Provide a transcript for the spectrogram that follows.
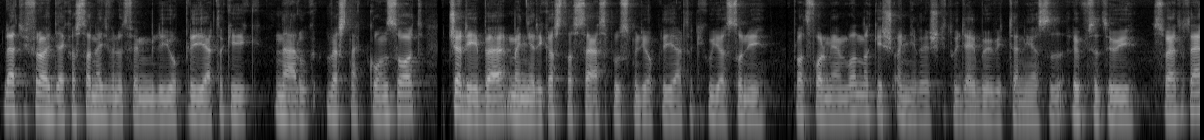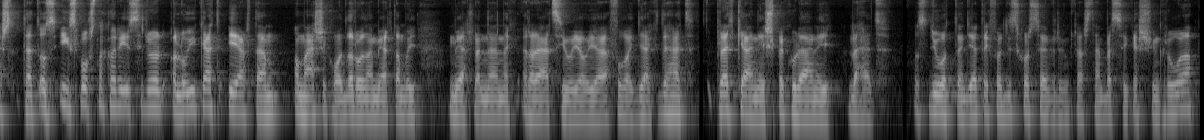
Lehet, hogy feladják azt a 40-50 millió playert, akik náluk vesznek konzolt, cserébe megnyerik azt a 100 plusz millió playert, akik ugye a Sony platformján vannak, és annyival is ki tudják bővíteni ezt az előfizetői szolgáltatást. Tehát az Xboxnak a részéről a logikát értem, a másik oldalról nem értem, hogy miért lenne ennek relációja, hogy elfogadják, de hát plegykálni és spekulálni lehet azt nyugodtan gyertek fel a Discord szerverünkre, aztán beszélgessünk róla.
